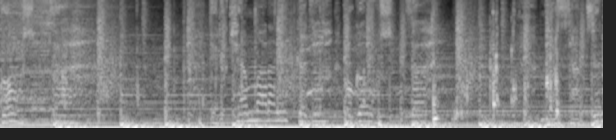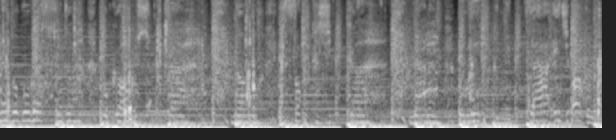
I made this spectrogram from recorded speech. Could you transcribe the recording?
보고 싶다. 이렇게 말하니까 더 보고 싶다. 너 사진을 보고 있어도 보고 싶다. 너무 약속한 시간. 나는 우리 겁니다. 이제 얼굴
